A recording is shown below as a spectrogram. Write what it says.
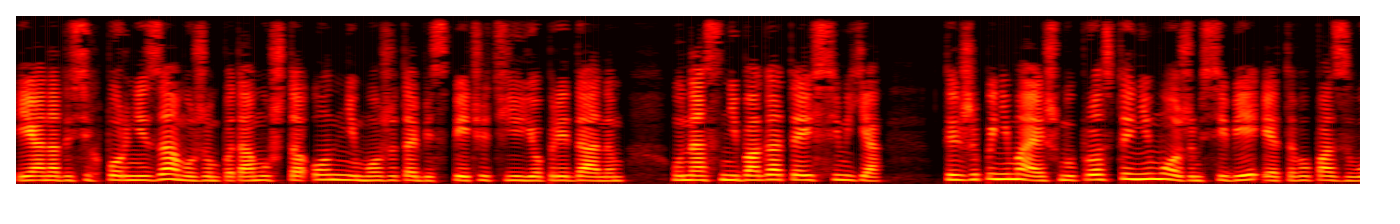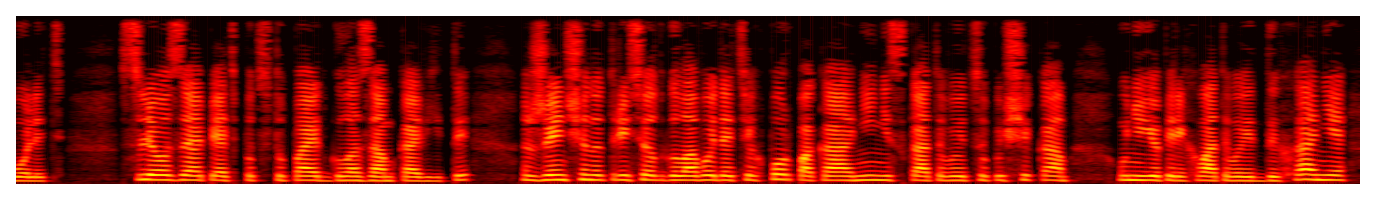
и она до сих пор не замужем, потому что он не может обеспечить ее приданым. У нас небогатая семья. Ты же понимаешь, мы просто не можем себе этого позволить. Слезы опять подступают к глазам Кавиты. Женщина трясет головой до тех пор, пока они не скатываются по щекам. У нее перехватывает дыхание —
